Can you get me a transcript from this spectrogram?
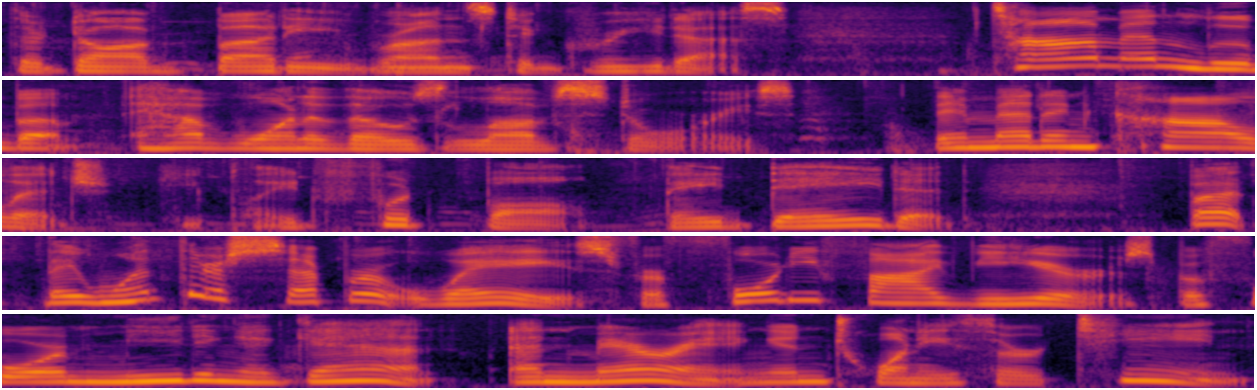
their dog Buddy runs to greet us. Tom and Luba have one of those love stories. They met in college. He played football. They dated. But they went their separate ways for 45 years before meeting again and marrying in 2013.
